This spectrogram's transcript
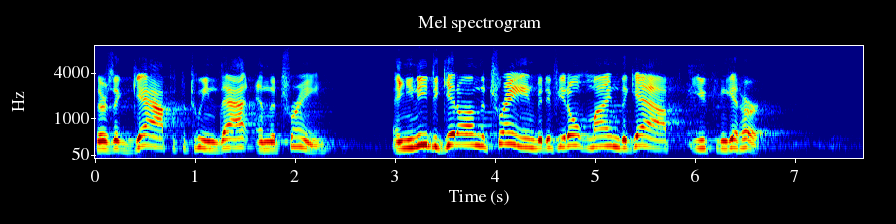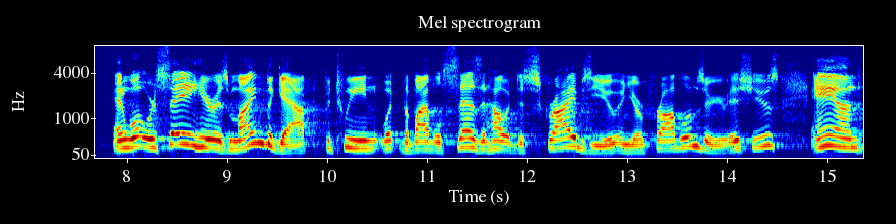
there's a gap between that and the train. And you need to get on the train, but if you don't mind the gap, you can get hurt. And what we're saying here is mind the gap between what the Bible says and how it describes you and your problems or your issues and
